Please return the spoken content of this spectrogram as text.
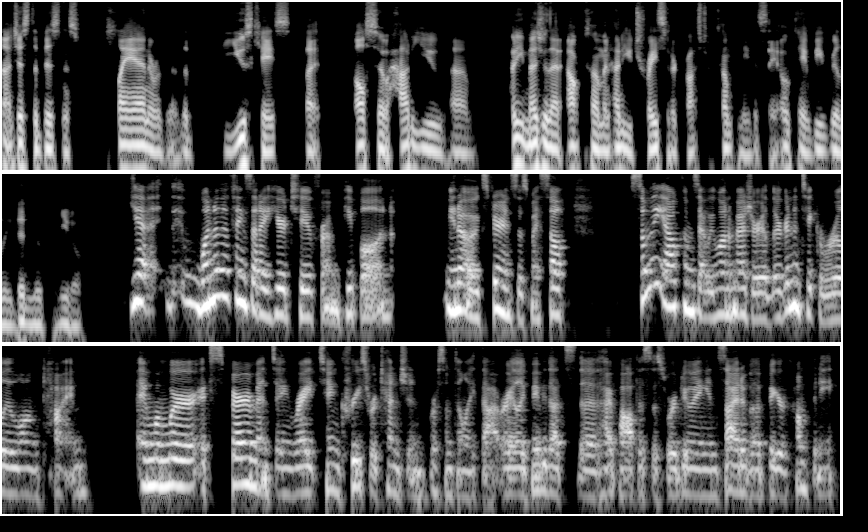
not just the business plan or the, the use case, but also how do you um, how do you measure that outcome and how do you trace it across your company to say, okay, we really did move the needle. Yeah, one of the things that I hear too from people, and you know, experience this myself, some of the outcomes that we want to measure, they're going to take a really long time. And when we're experimenting, right, to increase retention or something like that, right? Like maybe that's the hypothesis we're doing inside of a bigger company.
